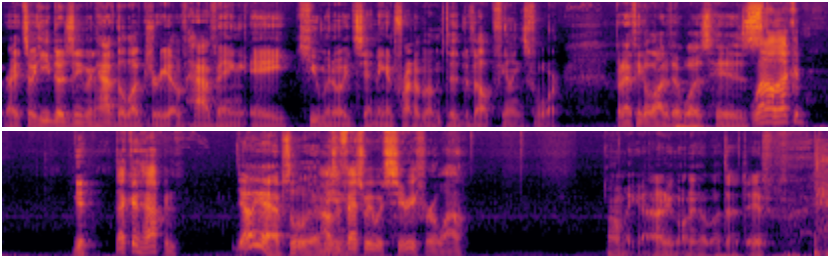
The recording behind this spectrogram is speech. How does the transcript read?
right? So he doesn't even have the luxury of having a humanoid standing in front of him to develop feelings for. But I think a lot of it was his. well, that could yeah, that could happen. yeah, yeah, absolutely. I I was infatuated with Siri for a while. oh my god, I don't even want to know about that, Dave.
